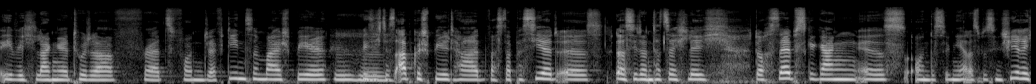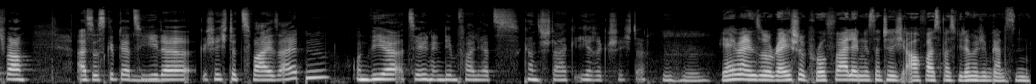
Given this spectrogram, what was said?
ewig lange Twitter-Threads von Jeff Dean zum Beispiel, wie sich das abgespielt hat, was da passiert ist, dass sie dann tatsächlich doch selbst gegangen ist und das irgendwie alles ein bisschen schwierig war. Also es gibt ja zu jeder Geschichte zwei Seiten und wir erzählen in dem Fall jetzt ganz stark ihre Geschichte. Ja, ich meine, so Racial Profiling ist natürlich auch was, was wieder mit dem ganzen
